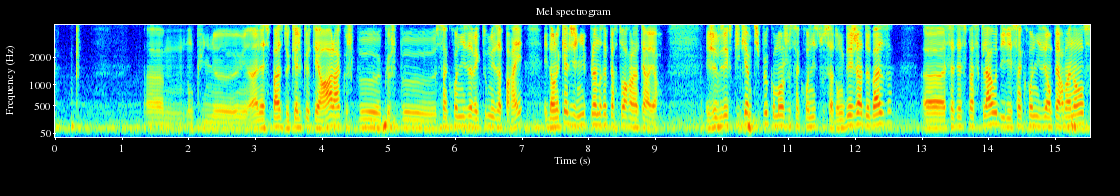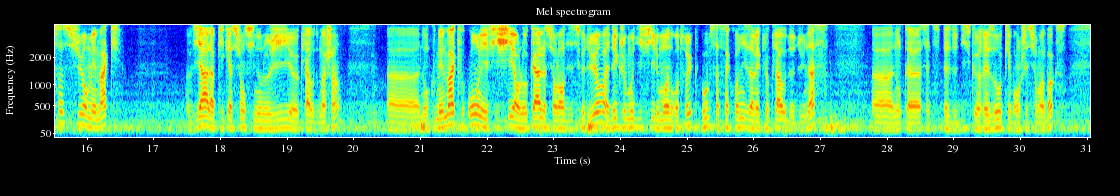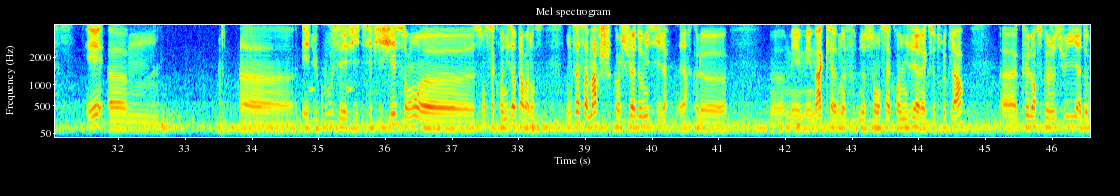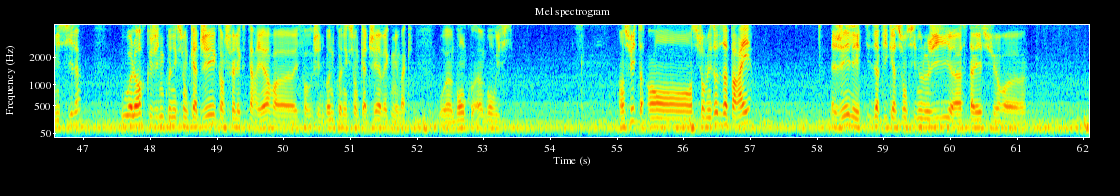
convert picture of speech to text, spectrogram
Euh, donc une- un espace de quelques terras là que je peux synchroniser avec tous mes appareils et dans lequel j'ai mis plein de répertoires à l'intérieur. Et je vais vous expliquer un petit peu comment je synchronise tout ça. Donc déjà de base, euh, cet espace cloud, il est synchronisé en permanence sur mes Mac via l'application Synology euh, Cloud machin. Euh, donc mes Mac ont les fichiers en local sur leur disque dur et dès que je modifie le moindre truc, boum, ça synchronise avec le cloud du NAS. Euh, donc euh, cette espèce de disque réseau qui est branché sur ma box. Et, et du coup, ces, fi- ces fichiers sont, sont synchronisés en permanence. Donc ça, ça marche quand je suis à domicile. C'est-à-dire que mes, mes Mac ne, sont synchronisés avec ce truc-là que lorsque je suis à domicile ou alors que j'ai une connexion 4G quand je suis à l'extérieur. euh, il faut que j'ai une bonne connexion 4G avec mes Mac ou un bon, un bon Wi-Fi. Ensuite, en, sur mes autres appareils, j'ai les petites applications Synology installées sur, euh,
